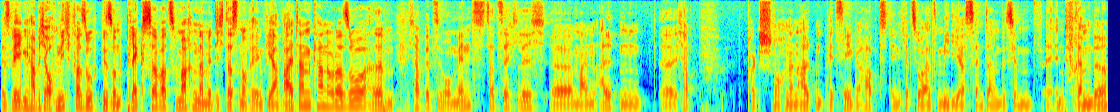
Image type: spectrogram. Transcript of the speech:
Deswegen habe ich auch nicht versucht, mir so einen Plex-Server zu machen, damit ich das noch irgendwie erweitern kann oder so. Ähm, ich habe jetzt im Moment tatsächlich äh, meinen alten, äh, ich habe praktisch noch einen alten PC gehabt, den ich jetzt so als Media Center ein bisschen entfremde.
